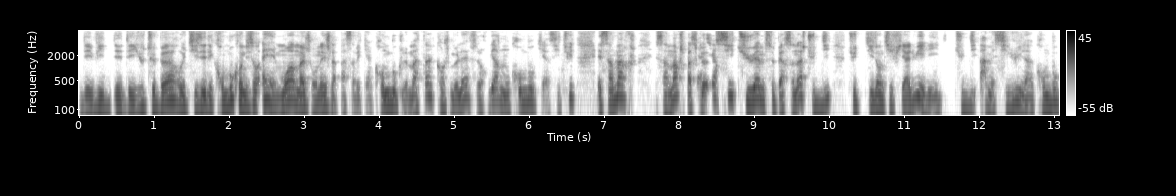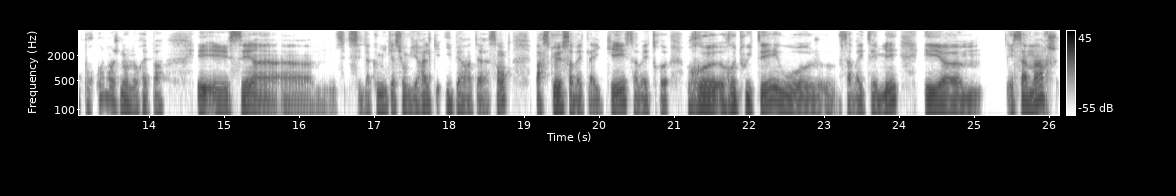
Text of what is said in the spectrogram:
des, des, des youtubeurs utiliser des Chromebooks en disant "Eh moi ma journée je la passe avec un Chromebook le matin quand je me lève, je regarde mon Chromebook et ainsi de suite." Et ça marche. ça marche parce que si tu aimes ce personnage, tu te dis tu t'identifies à lui, tu te dis "Ah mais si lui il a un Chromebook, pourquoi moi je n'en aurais pas? Et, et c'est c'est de la communication virale qui est hyper intéressante parce que ça va être liké, ça va être retweeté ou euh, ça va être aimé et, et ça marche.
